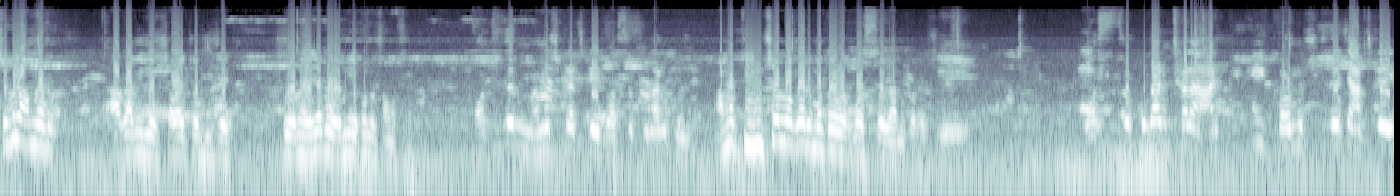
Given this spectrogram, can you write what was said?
সেগুলো আমরা আগামী লোকসভায় চব্বিশে পূরণ হয়ে যাবে ও নিয়ে কোনো সমস্যা নেই। আজকে এই বস্ত্র প্রদান করলেন? আমরা তিনশো লোকের মতো বস্ত্র দান করেছি। বস্ত্র প্রদান ছাড়া আর কি কি কর্মসূচি রয়েছে? আজকে এই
